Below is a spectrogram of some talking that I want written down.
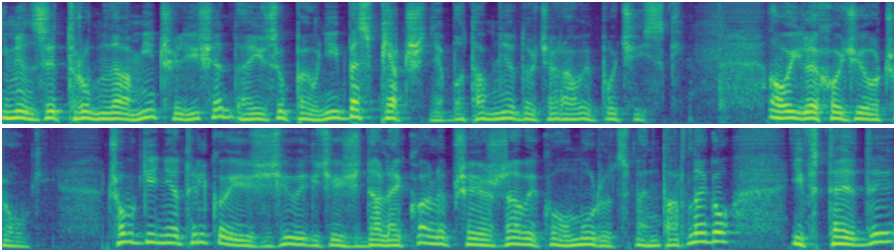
i między trumnami czyli się najzupełniej bezpiecznie, bo tam nie docierały pociski. A o ile chodzi o czołgi. Czołgi nie tylko jeździły gdzieś daleko, ale przejeżdżały koło muru cmentarnego i wtedy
